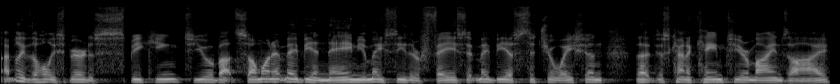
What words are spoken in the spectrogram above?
I believe the Holy Spirit is speaking to you about someone. It may be a name, you may see their face, it may be a situation that just kind of came to your mind's eye.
